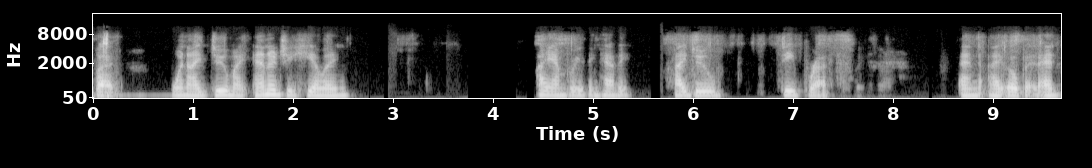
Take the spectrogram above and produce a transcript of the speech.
But when I do my energy healing, I am breathing heavy. I do deep breaths and I open and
